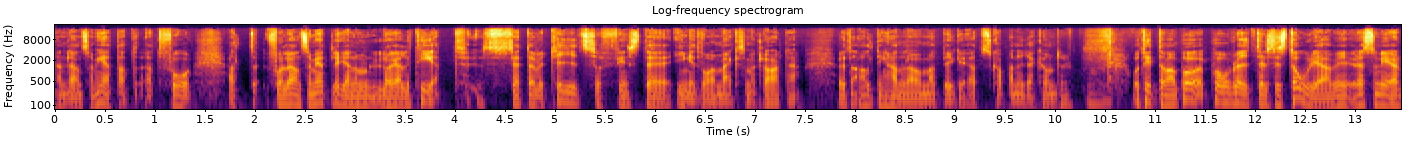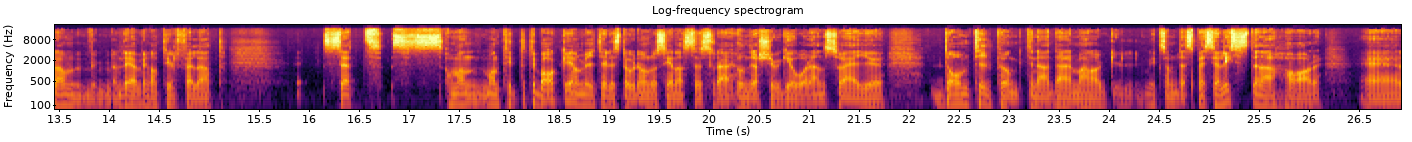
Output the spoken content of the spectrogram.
en lönsamhet. Att, att, få, att få lönsamhet genom lojalitet. Sett över tid så finns det inget varumärke som har klarat det. Utan allting handlar om att, bygga, att skapa nya kunder. Mm. Och tittar man på, på retails historia, vi resonerade om det vid något tillfälle, att sett, om man, man tittar tillbaka genom retailhistorien de senaste sådär 120 åren så är ju de tidpunkterna där man har, liksom, där specialisterna har eh,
